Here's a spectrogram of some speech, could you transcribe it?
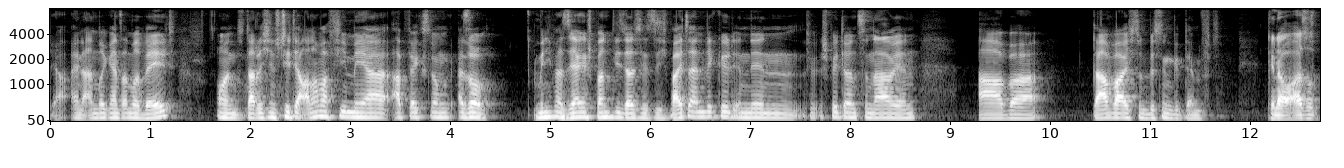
ja, eine andere, ganz andere Welt. Und dadurch entsteht ja auch nochmal viel mehr Abwechslung. Also bin ich mal sehr gespannt, wie das jetzt sich weiterentwickelt in den späteren Szenarien. Aber da war ich so ein bisschen gedämpft. Genau, also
